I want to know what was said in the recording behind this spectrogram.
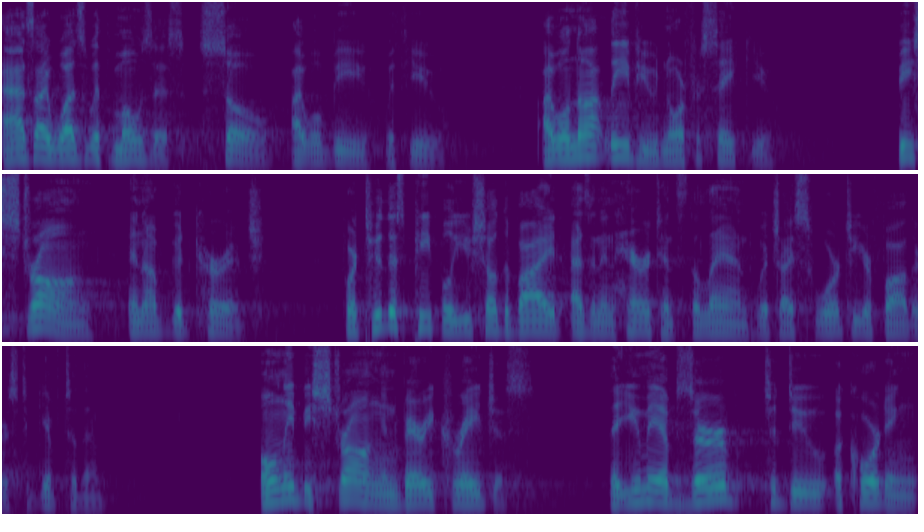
As I was with Moses, so I will be with you. I will not leave you nor forsake you. Be strong and of good courage, for to this people you shall divide as an inheritance the land which I swore to your fathers to give to them. Only be strong and very courageous, that you may observe to do according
